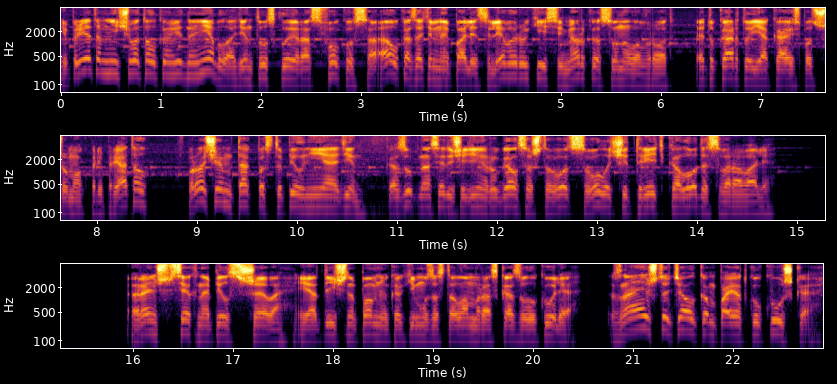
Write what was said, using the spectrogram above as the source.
и при этом ничего толком видно не было, один тусклый расфокус, а указательный палец левой руки семерка сунула в рот. Эту карту я, каюсь, под шумок припрятал. Впрочем, так поступил не я один. Казуб на следующий день ругался, что вот сволочи треть колоды своровали. Раньше всех напился Шева, и отлично помню, как ему за столом рассказывал Куля. «Знаешь, что тёлкам поет кукушка?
